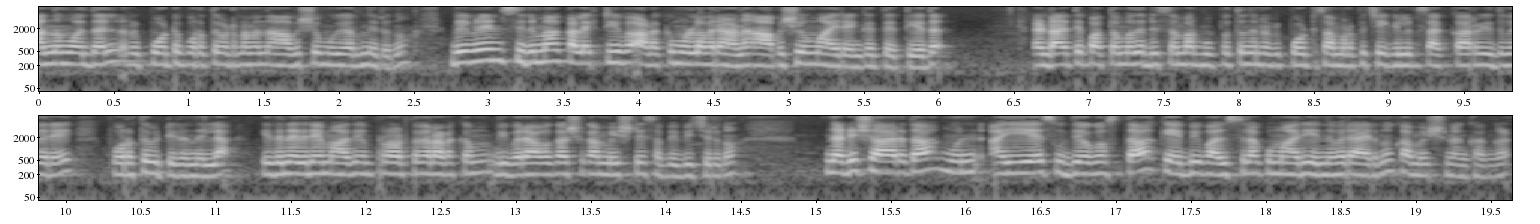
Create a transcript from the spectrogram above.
അന്നു മുതൽ റിപ്പോർട്ട് പുറത്തുവിടണമെന്ന ആവശ്യം ഉയർന്നിരുന്നു. വിമൻ സിനിമ കളക്റ്റീവ് അടക്കമുള്ളവരാണ് ആവശ്യവുമായി രംഗത്തെത്തിയത്. രണ്ടായിരത്തി പത്തൊമ്പത് ഡിസംബർ മുപ്പത്തൊന്നിന് റിപ്പോർട്ട് സമർപ്പിച്ചെങ്കിലും സർക്കാർ ഇതുവരെ പുറത്തുവിട്ടിരുന്നില്ല. ഇതിനെതിരെ മാധ്യമപ്രവർത്തകർ അടക്കം വിവരാവകാശ കമ്മീഷനെ സമീപിച്ചിരുന്നു. നടി ശാരദ മുൻ ഐ എ എസ് ഉദ്യോഗസ്ഥ കെ ബി വത്സലകുമാരി എന്നിവരായിരുന്നു കമ്മീഷൻ അംഗങ്ങൾ.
